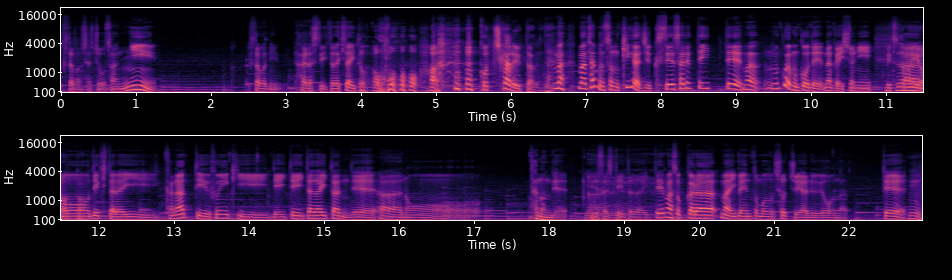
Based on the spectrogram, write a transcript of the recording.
双葉の社長さんに双葉に入らせていただきたいと。こっちから言ったんだね。まあ、まあ多分その木が熟成されていって、まあ、向こうは向こうでなんか一緒にいつでもいいよできたらいいかなっていう雰囲気でいていただいたんであの頼んで入れさせていただいて、まあ、そこから、まあ、イベントもしょっちゅうやるようになって、うん。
